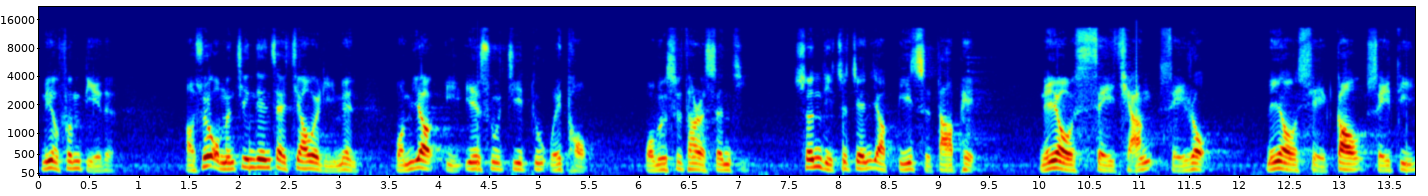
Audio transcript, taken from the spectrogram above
没有分别的。啊，所以我们今天在教会里面。”我们要以耶稣基督为头，我们是他的身体，身体之间要彼此搭配，没有谁强谁弱，没有谁高谁低，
